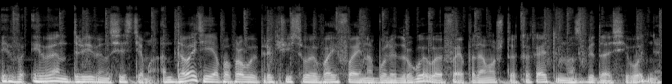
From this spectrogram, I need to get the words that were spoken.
Event-driven система. А давайте я попробую переключить свой Wi-Fi на более другой Wi-Fi, потому что какая-то у нас беда сегодня.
